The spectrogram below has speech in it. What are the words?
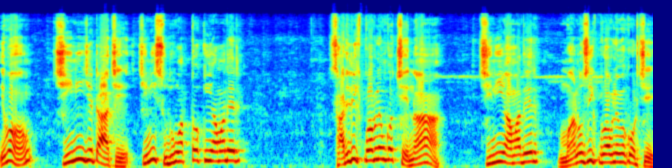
এবং চিনি যেটা আছে, চিনি শুধুমাত্র কি আমাদের শারীরিক প্রবলেম করছে? না। চিনি আমাদের মানসিক প্রবলেমও করছে।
